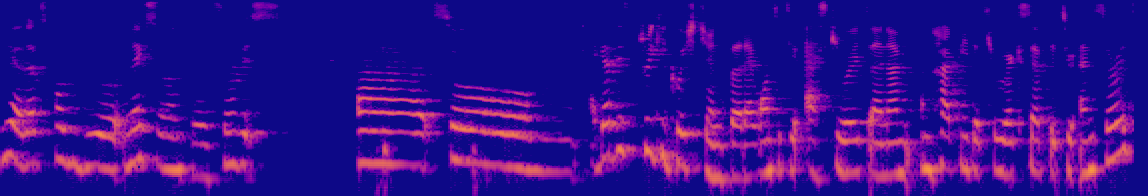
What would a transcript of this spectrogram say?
Yeah, that's how you do an excellent uh, service. Uh, so um, I got this tricky question, but I wanted to ask you it, and I'm I'm happy that you accepted to answer it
